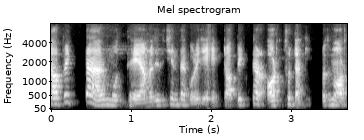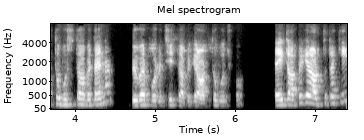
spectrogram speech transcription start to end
টপিকটার মধ্যে আমরা যদি চিন্তা করি যে এই টপিকটার অর্থটা কি? প্রথমে অর্থ বুঝতে হবে, তাই না? দুইবার পড়েছি টপিকের অর্থ বুঝব। এই টপিকের অর্থটা কি?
